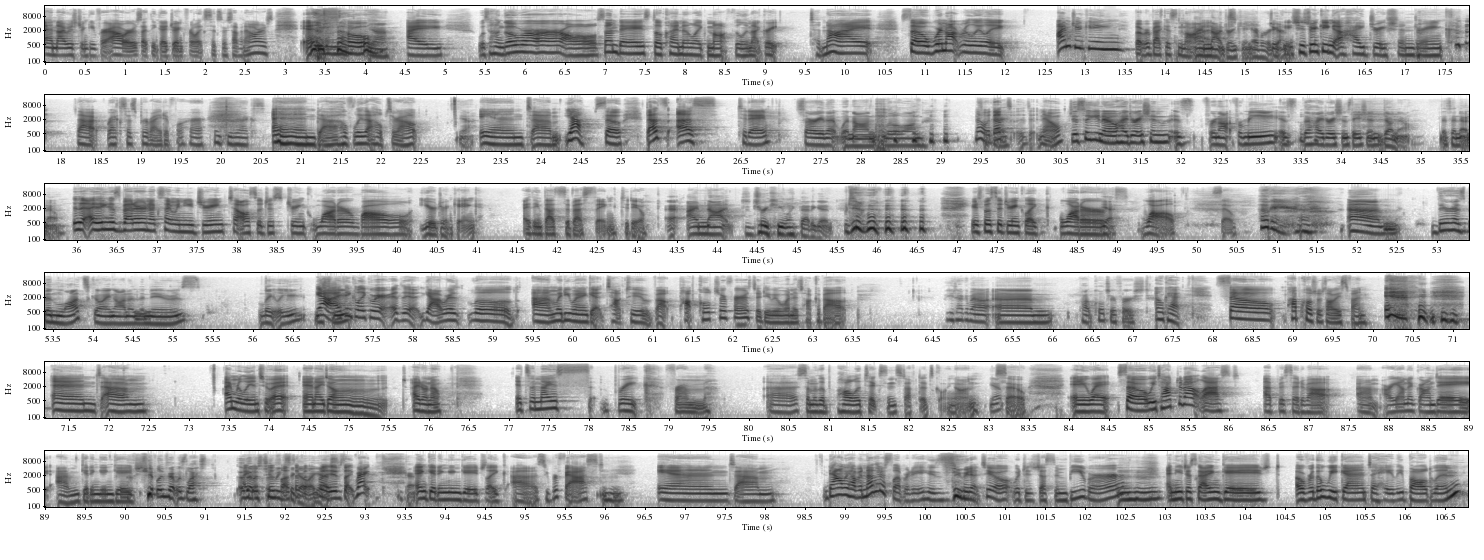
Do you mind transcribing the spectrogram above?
and I was drinking for hours. I think I drank for like six or seven hours, and so Mm, yeah. I was hungover all Sunday. Still kind of like not feeling that great tonight. So we're not really like. I'm drinking, but Rebecca's not. I'm not drinking ever drinking. again. She's drinking a hydration drink that Rex has provided for her Thank you, Rex. and uh, hopefully that helps her out. Yeah. And um, yeah, so that's us today. Sorry that went on a little long. No, okay. that's no. Just so you know, hydration is for not for me. Is the hydration station? Don't know. That's a no no. I think it's better next time when you drink to also just drink water while you're drinking. I think that's the best thing to do. I'm not drinking like that again. You're supposed to drink like water Yes. while. So Okay. Um, there has been lots going on in the news lately. yeah, I think like we're at the yeah we're well. Um, what do you want to get talk to about pop culture first, or do we want to talk about we can talk about um, pop culture first. Okay. So pop culture is always fun. and um, I'm really into it. And I don't, I don't know. It's a nice break from uh, some of the politics and stuff that's going on. Yep. So, anyway, so we talked about last episode about um, Ariana Grande um, getting engaged I can't believe that was last. Oh, that was guess two weeks ago. episode, I But it was like right, Okay. and getting engaged like uh, super fast, Mm-hmm. and um, now we have another celebrity who's doing it too, which is Justin Bieber, Mm-hmm. and he just got engaged over the weekend to Hailey Baldwin.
